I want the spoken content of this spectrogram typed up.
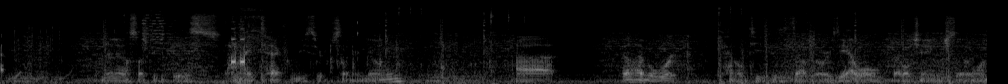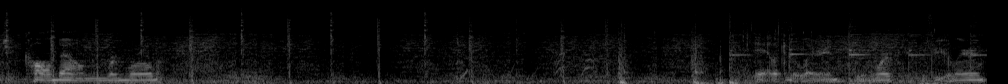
And I also have to get this high tech research center going. Uh, they'll have a work penalty because it's outdoors. Yeah, well, that'll change. So don't you calm down, RimWorld. Yeah, look at the Larian doing work. For your Larian.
